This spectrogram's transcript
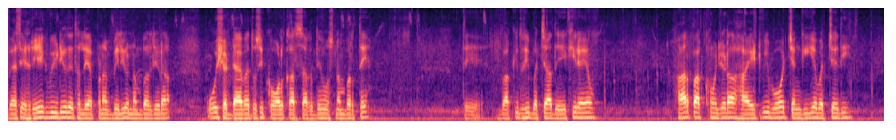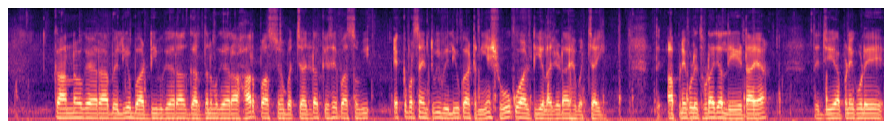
ਵੈਸੇ ਹਰੇਕ ਵੀਡੀਓ ਦੇ ਥੱਲੇ ਆਪਣਾ ਵੀਡੀਓ ਨੰਬਰ ਜਿਹੜਾ ਉਹ ਛੱਡਿਆ ਹੋਇਆ, ਤੁਸੀਂ ਕਾਲ ਕਰ ਸਕਦੇ ਹੋ ਉਸ ਨੰਬਰ ਤੇ। ਤੇ ਬਾਕੀ ਤੁਸੀਂ ਬੱਚਾ ਦੇਖ ਹੀ ਰਹੇ ਹੋ। ਹਰ ਪੱਖੋਂ ਜਿਹੜਾ ਹਾਈਟ ਵੀ ਬਹੁਤ ਚੰਗੀ ਹੈ ਬੱਚੇ ਦੀ। ਕੰਨ ਵਗੈਰਾ ਬੇਲੀਓ ਬਾਡੀ ਵਗੈਰਾ, ਗਰਦਨ ਵਗੈਰਾ, ਹਰ ਪਾਸਿਓਂ ਬੱਚਾ ਜਿਹੜਾ ਕਿਸੇ ਪਾਸੋਂ ਵੀ 1% ਵੀ ਵੈਲਿਊ ਘੱਟ ਨਹੀਂ ਹੈ। ਸ਼ੋਅ ਕੁਆਲਿਟੀ ਵਾਲਾ ਜਿਹੜਾ ਇਹ ਬੱਚਾ ਹੀ। ਤੇ ਆਪਣੇ ਕੋਲੇ ਥੋੜਾ ਜਿਹਾ ਲੇਟ ਆਇਆ। ਤੇ ਜੇ ਆਪਣੇ ਕੋਲੇ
